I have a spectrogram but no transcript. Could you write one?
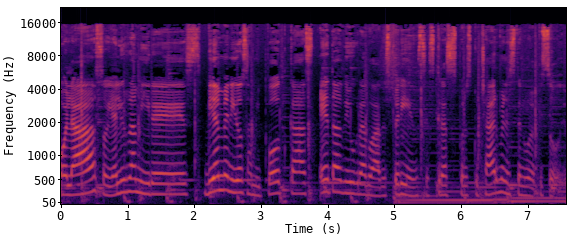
Hola, soy Ali Ramírez. Bienvenidos a mi podcast Etadio Graduada Experiencias. Gracias por escucharme en este nuevo episodio.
